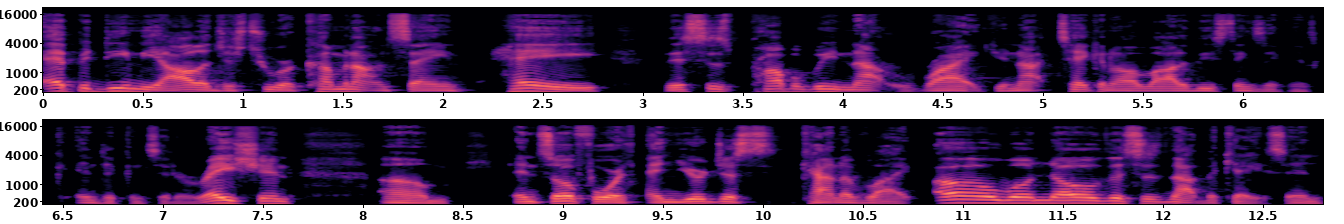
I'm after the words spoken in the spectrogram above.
epidemiologists who are coming out and saying, hey, this is probably not right. You're not taking a lot of these things into consideration um, and so forth. And you're just kind of like, oh, well, no, this is not the case. And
